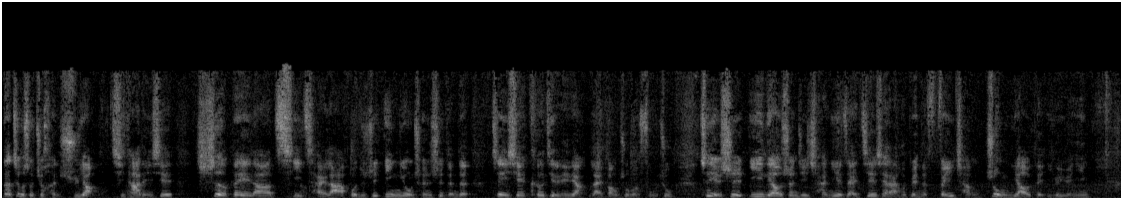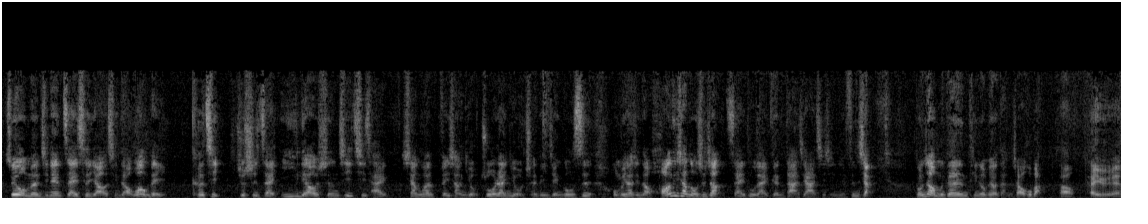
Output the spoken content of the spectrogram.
那这个时候就很需要其他的一些设备啦、器材啦，或者是应用程式等等这些科技的力量来帮助我们辅助。这也是医疗生技产业在接下来会变得非常重要的一个原因。所以，我们今天再次邀请到旺北科技，就是在医疗生技器材相关非常有卓然有成的一间公司。我们邀请到黄立祥董事长再度来跟大家进行一些分享。董事长，我们跟听众朋友打个招呼吧。好，凯源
